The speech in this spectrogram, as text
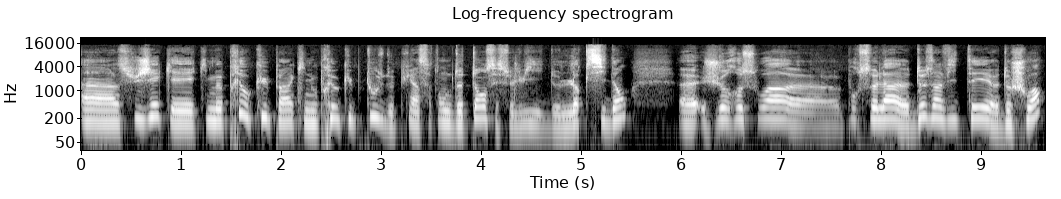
un sujet qui, qui me préoccupe, hein, qui nous préoccupe tous depuis un certain nombre de temps, c'est celui de l'Occident. Euh, je reçois pour cela deux invités de choix.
